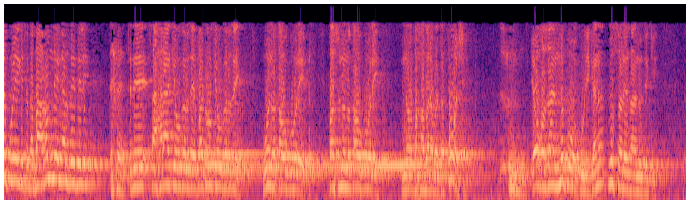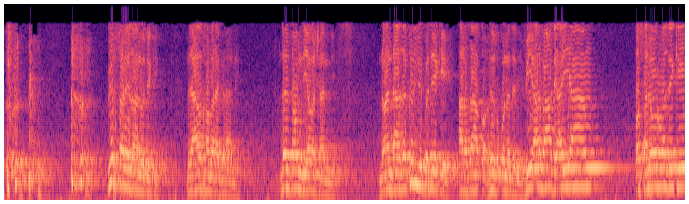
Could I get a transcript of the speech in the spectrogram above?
نه پويګی چې تبارم نه ګرځې دلې چې دې صحرا کې وګرځې پټو کې وګرځې ولو تا وګورې فصلونو تا وګورې نو په خبره به ته پوه شې یو ځان نه پوه کولی کنه وښړې ځانو دکی وښړې ځانو دکی دا خبره ګرانه دلته هم دی او شان دی نو اندازه کړی په دې کې ارزاق او رزق نه دی فی اربعه ایام فصلور ورځې کې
